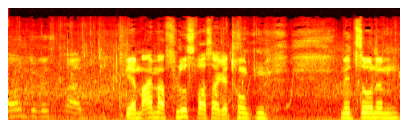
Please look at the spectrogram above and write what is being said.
Und du bist krank. Wir haben einmal Flusswasser getrunken mit so einem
